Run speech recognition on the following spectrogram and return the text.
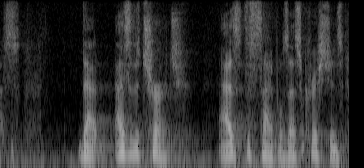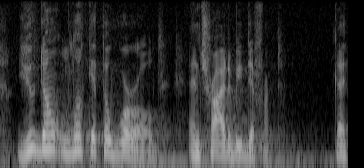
us that as the church, as disciples, as Christians, you don't look at the world and try to be different. Okay?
